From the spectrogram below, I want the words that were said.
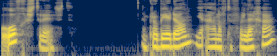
of gestrest. En probeer dan je aandacht te verleggen.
